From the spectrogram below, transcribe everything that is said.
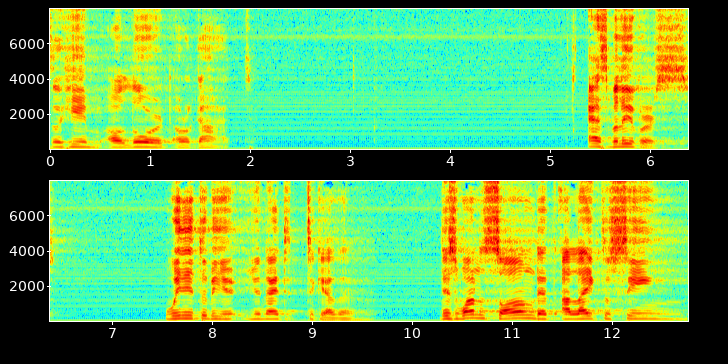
to Him, our Lord, our God. As believers, we need to be united together. There's one song that I like to sing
